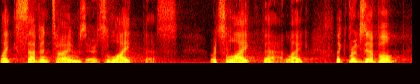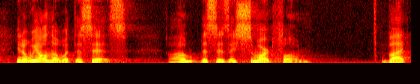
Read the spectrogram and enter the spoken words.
like seven times there it's like this or it's like that like like for example you know, we all know what this is. Um, this is a smartphone. But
